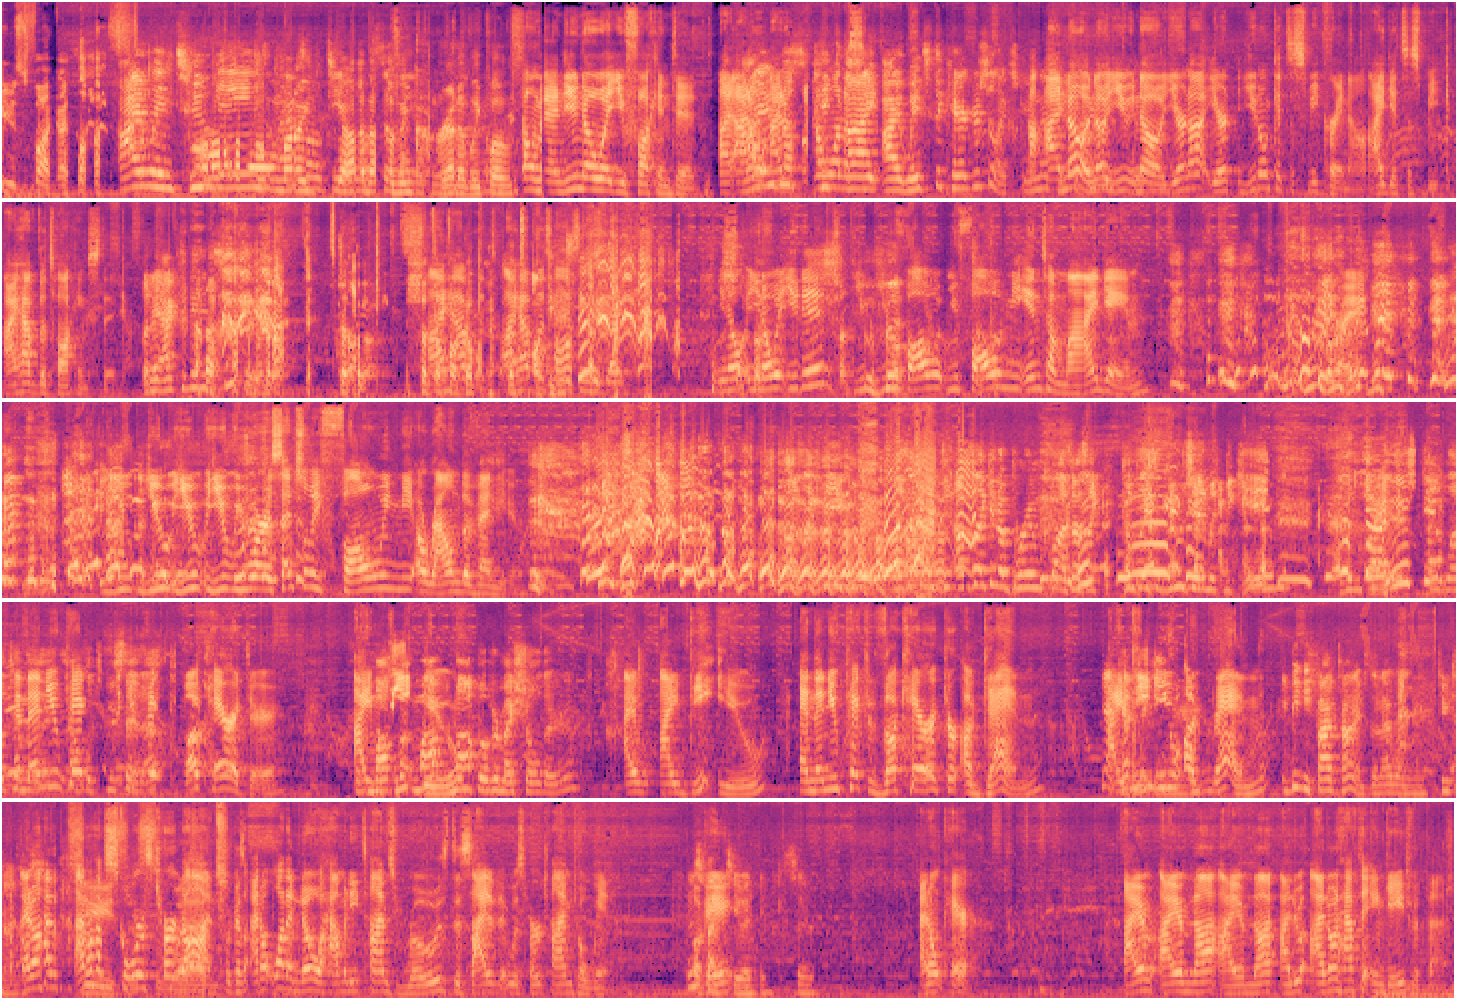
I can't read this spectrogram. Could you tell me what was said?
confused. Fuck, I lost. I win two oh games. Oh my god, that was incredibly close. Oh man, you know what you fucking did. I, I don't I, don't was I don't want to I. I went to the character select screen. I, I picked know, no, you screen, no, you're not. You're you don't get to speak right now. I get to speak. I have the talking stick. But I activated secret. Shut the, shut the I fuck up. the, with I have the talking talking stick. You know, you know what you did? You you followed you followed me into my game, right? You you you you you were essentially following me around the venue. I was, like, I was like in a broom closet. I was like, "Come play some Blue Gen with me, kid." And then, I stumbled up to And then you all picked, the then you set picked up. a character. I mop, beat mop, you. mop over my shoulder. I I beat you, and then you picked the character again. Yeah, I beat you him. again. You beat me five times, then I won two times. I don't have I don't have Jesus scores turned wept. on because I don't want to know how many times Rose decided it was her time to win. It was okay. five two, I think. So I don't care. I am I am not I am not I do I don't have to engage with that.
